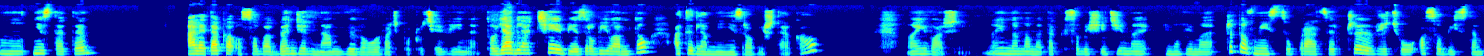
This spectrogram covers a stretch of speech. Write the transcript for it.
mm, niestety, ale taka osoba będzie nam wywoływać poczucie winy. To ja dla ciebie zrobiłam to, a ty dla mnie nie zrobisz tego? No i właśnie, no i my mamy tak sobie siedzimy i mówimy, czy to w miejscu pracy, czy w życiu osobistym,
